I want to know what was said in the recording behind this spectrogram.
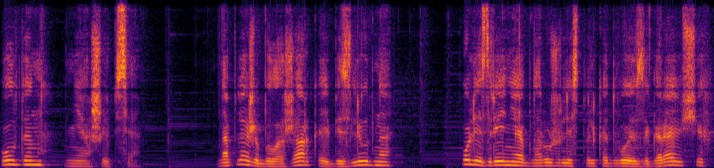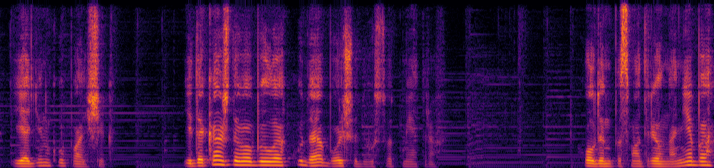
Холден не ошибся. На пляже было жарко и безлюдно. В поле зрения обнаружились только двое загорающих и один купальщик и до каждого было куда больше 200 метров. Холден посмотрел на небо,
